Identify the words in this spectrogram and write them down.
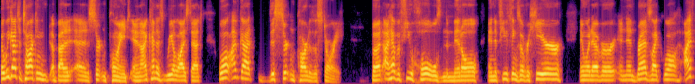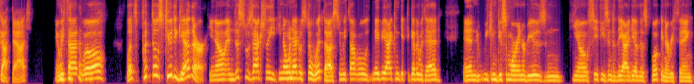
But we got to talking about it at a certain point, and I kind of realized that, well, I've got this certain part of the story, but I have a few holes in the middle and a few things over here and whatever. And then Brad's like, well, I've got that. And we thought, well, let's put those two together, you know. And this was actually, you know, when Ed was still with us, and we thought, well, maybe I can get together with Ed and we can do some more interviews and, you know, see if he's into the idea of this book and everything.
